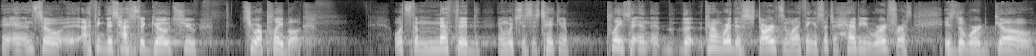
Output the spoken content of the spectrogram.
And, and so uh, I think this has to go to, to our playbook. What's the method in which this is taking place? And the, kind of where this starts, and what I think is such a heavy word for us, is the word go.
